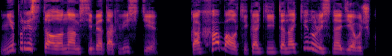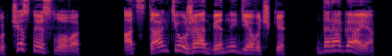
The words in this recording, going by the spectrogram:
Не пристало нам себя так вести. Как хабалки какие-то накинулись на девочку, честное слово. Отстаньте уже от бедной девочки. Дорогая,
